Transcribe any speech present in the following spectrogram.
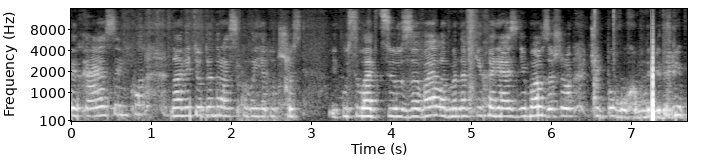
тихесенько. Навіть один раз, коли я тут щось. Якусь лекцію завела, мене втіхаря знімав, за що чуть по вухам не відгріб.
